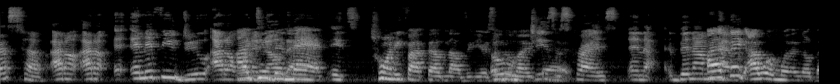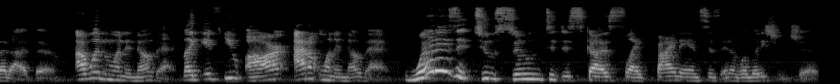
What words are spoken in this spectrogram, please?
That's tough. I don't. I don't. And if you do, I don't I want to did know the that. math. It's twenty five thousand dollars a year, Oh like Jesus that. Christ! And then I'm. I having- think I wouldn't want to know that either. I wouldn't want to know that. Like if you are, I don't want to know that. When is it too soon to discuss like finances in a relationship?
